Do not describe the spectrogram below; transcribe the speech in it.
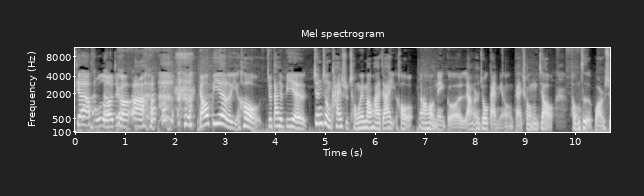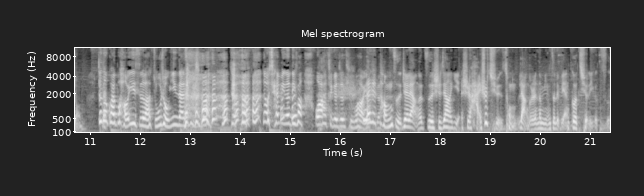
天啊！符合这个 啊。然后毕业了以后，就大学毕业，真正开始成为漫画家以后，然后那个两个人就改名，改成叫藤子不二雄。真的快不好意思了把足种印在那个 那我签名的地方。哇，这个真挺不好意思。但是藤子这两个字，实际上也是还是取从两个人的名字里边各取了一个字。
